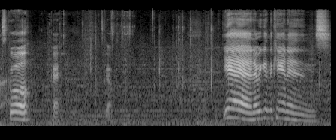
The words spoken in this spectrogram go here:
It's cool. Okay. Let's go. Yeah, now we get in the cannons.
